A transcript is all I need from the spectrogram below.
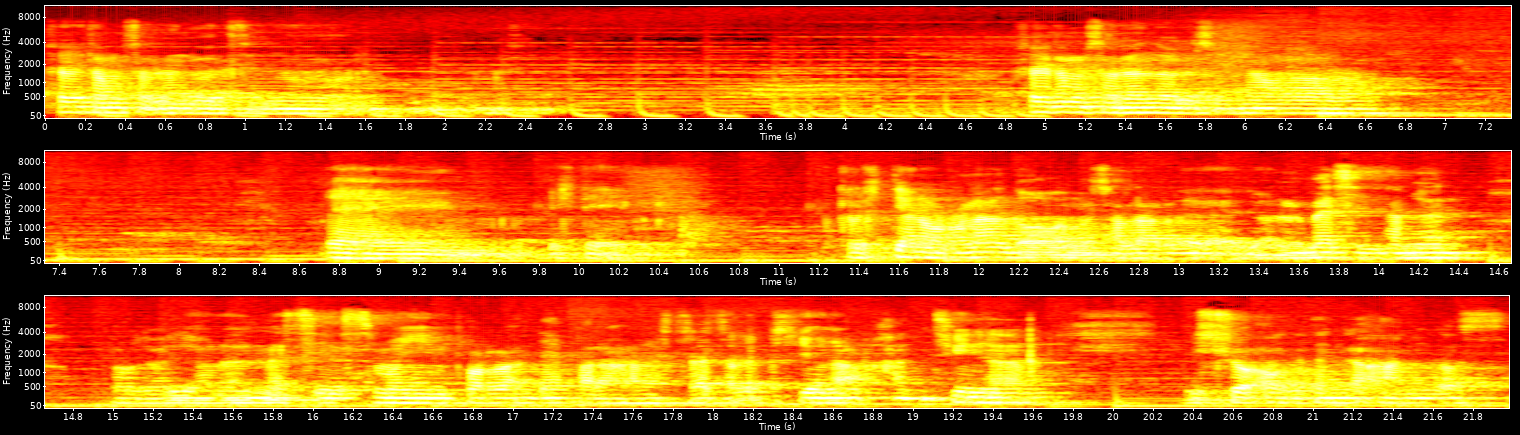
ya que estamos hablando del señor ya estamos hablando del señor eh, este, Cristiano Ronaldo, vamos a hablar de Lionel Messi también, porque Lionel Messi es muy importante para nuestra selección argentina. Y yo aunque tenga amigos,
